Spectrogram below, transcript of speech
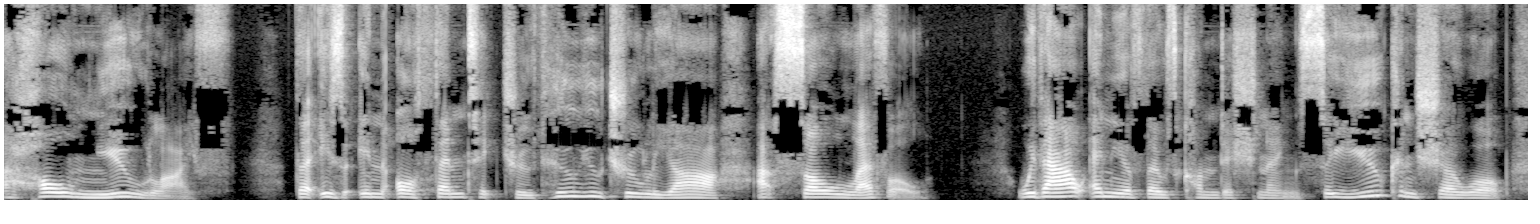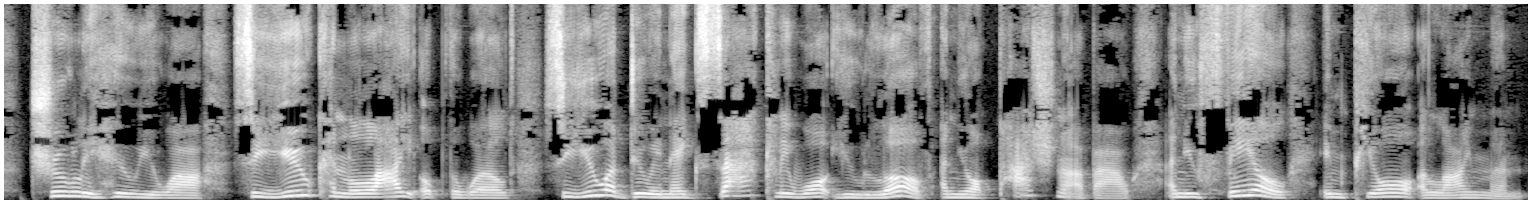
a whole new life that is in authentic truth, who you truly are at soul level, without any of those conditionings. So you can show up truly who you are. So you can light up the world. So you are doing exactly what you love and you're passionate about and you feel in pure alignment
